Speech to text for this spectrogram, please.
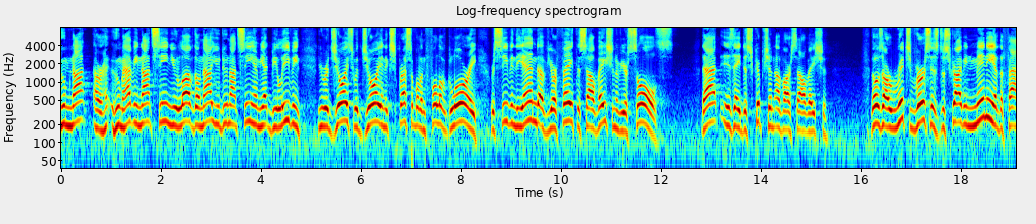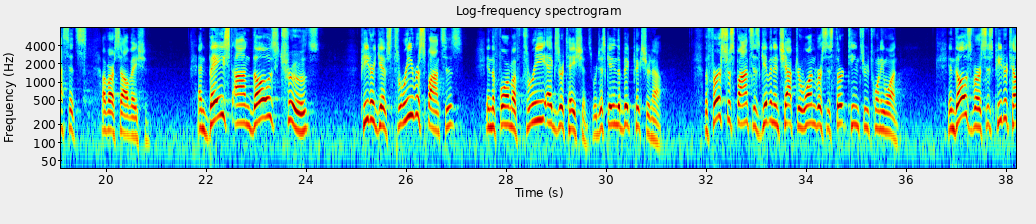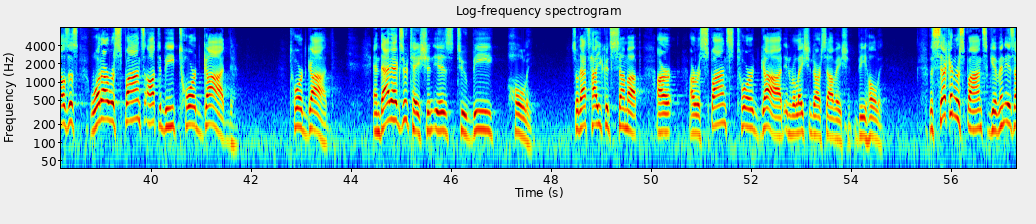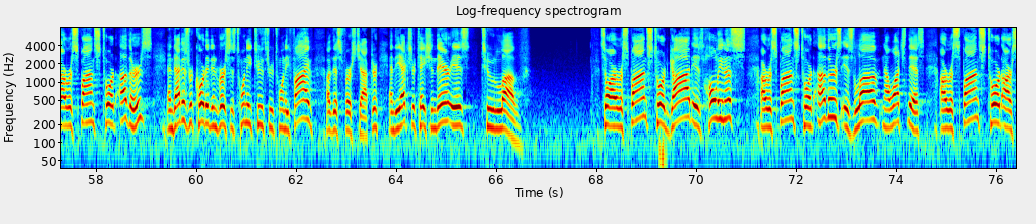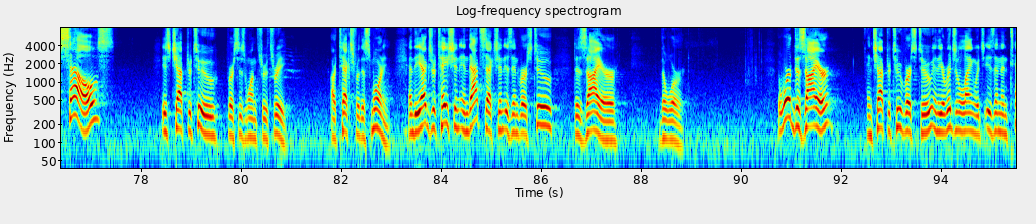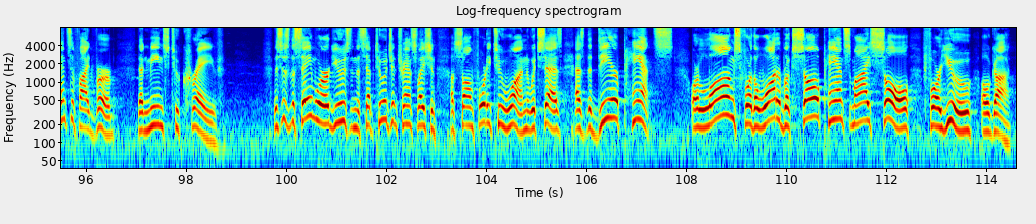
whom not or whom having not seen you love though now you do not see him yet believing you rejoice with joy inexpressible and full of glory receiving the end of your faith the salvation of your souls that is a description of our salvation. Those are rich verses describing many of the facets of our salvation. And based on those truths, Peter gives three responses in the form of three exhortations. We're just getting the big picture now. The first response is given in chapter 1, verses 13 through 21. In those verses, Peter tells us what our response ought to be toward God toward God. And that exhortation is to be holy. So that's how you could sum up our, our response toward God in relation to our salvation be holy. The second response given is our response toward others, and that is recorded in verses 22 through 25 of this first chapter. And the exhortation there is to love. So our response toward God is holiness. Our response toward others is love. Now, watch this. Our response toward ourselves is chapter 2, verses 1 through 3. Our text for this morning. And the exhortation in that section is in verse 2 desire the word. The word desire in chapter 2, verse 2, in the original language, is an intensified verb that means to crave. This is the same word used in the Septuagint translation of Psalm 42 1, which says, As the deer pants or longs for the water brook, so pants my soul for you, O God.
